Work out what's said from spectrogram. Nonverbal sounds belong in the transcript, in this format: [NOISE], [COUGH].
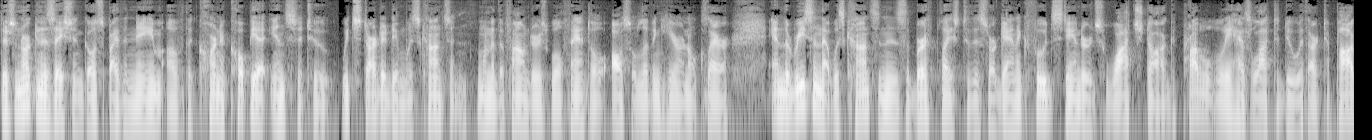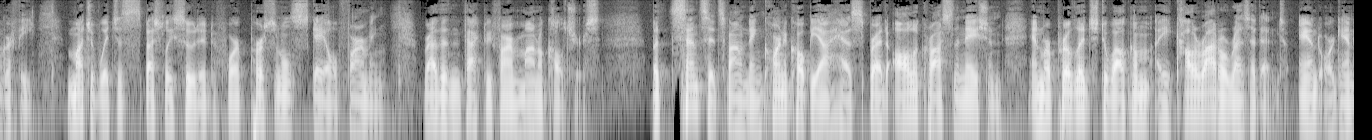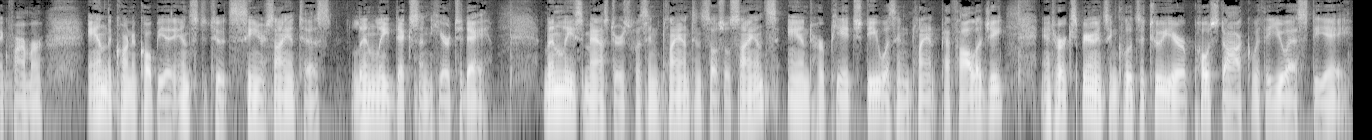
There's an organization goes by the name of the Cornucopia Institute, which started in Wisconsin. One of the founders, Will Fantle, also living here in Eau Claire. And the reason that Wisconsin is the birthplace to this organic food standards watchdog probably has a lot to do with our topography, much of which is specially suited for personal scale farming, rather than factory farm monocultures. But since its founding, cornucopia has spread all across the nation, and we're privileged to welcome a Colorado resident and organic farmer, and the Cornucopia Institute's senior scientist, Linley Dixon, here today. Linley's master's was in plant and soil science, and her PhD was in plant pathology, and her experience includes a two year postdoc with the USDA.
